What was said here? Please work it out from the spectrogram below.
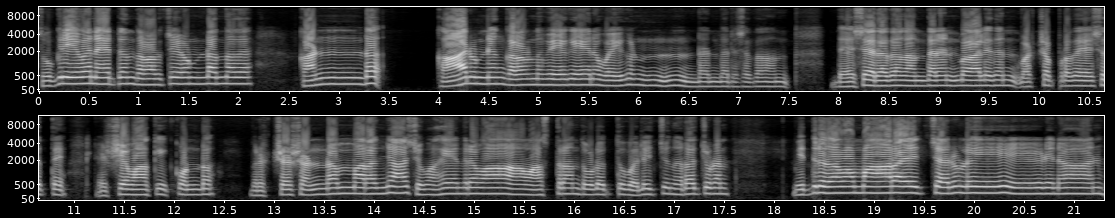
സുഗ്രീവനേറ്റം തളർച്ചയുണ്ടെന്നത് കണ്ട് കാരുണ്യം കലർന്നു വേഗേന വൈകുണ്ഠൻ ദശരഥ ദശരഥനന്ദനൻ ബാലിതൻ വക്ഷപ്രദേശത്തെ ലക്ഷ്യമാക്കിക്കൊണ്ട് വൃക്ഷഷണ്ഡം മറഞ്ഞാശു മഹേന്ദ്രമാസ്ത്രം തൊടുത്തു വലിച്ചു നിറച്ചുടൻ വിദ്രുതമമാറയച്ചരുളേടിനാൻ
